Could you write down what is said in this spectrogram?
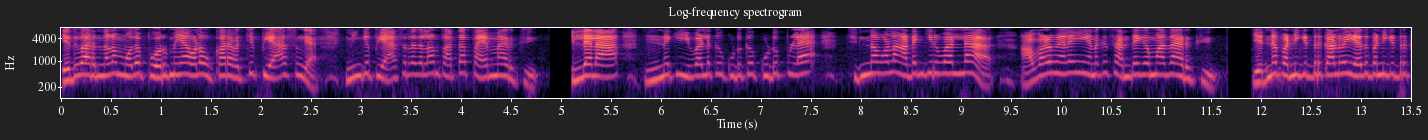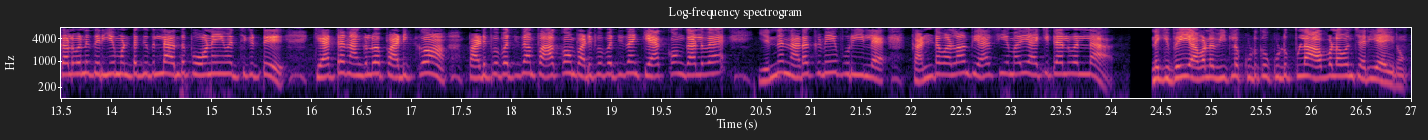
எதுவா இருந்தாலும் முத பொறுமையா அவளை உட்கார வச்சு பேசுங்க. நீங்க பேசுறதெல்லாம் பார்த்தா பயமா இருக்கு. இல்லடா இன்னைக்கு இவளுக்கு கொடுக்க குடுப்புல சின்னவளும் அடங்கிருவாள்ல அவள் மேலேயும் எனக்கு சந்தேகமா தான் இருக்கு. என்ன பண்ணிக்கிட்டு இருக்காளோ ஏது பண்ணிக்கிட்டு இருக்காளோன்னு தெரிய மாட்டேங்குதுல்ல அந்த போனையும் வச்சுக்கிட்டு. கேட்டா நாங்களும் படிக்கோம். படிப்பை பத்தி தான் பார்க்கோம். படிப்பை பத்தி தான் கேட்கோம் கழுவ என்ன நடக்குனே புரியல. கண்டவெல்லாம் பேசிய மாதிரி ஆக்கிட்டாள்வல்ல. இன்னைக்கு போய் அவளை வீட்டில் கொடுக்க கொடுப்புல அவ்வளவும் சரியாயிரும்.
